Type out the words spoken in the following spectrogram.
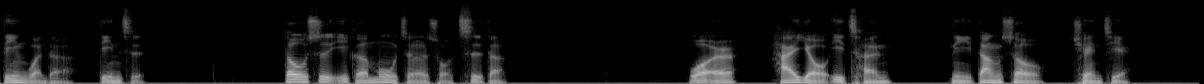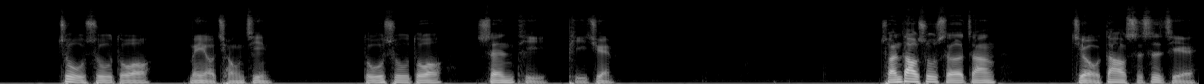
钉稳的钉子，都是一个牧者所赐的。我儿，还有一层，你当受劝诫。著书多，没有穷尽；读书多，身体疲倦。传道书十二章。九到十四节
